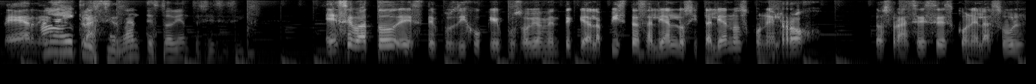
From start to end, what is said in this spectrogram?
Bernie. Ah. Eccleston, antes, todavía antes, sí, sí, sí. Ese vato, este, pues dijo que, pues obviamente que a la pista salían los italianos con el rojo, los franceses con el azul,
